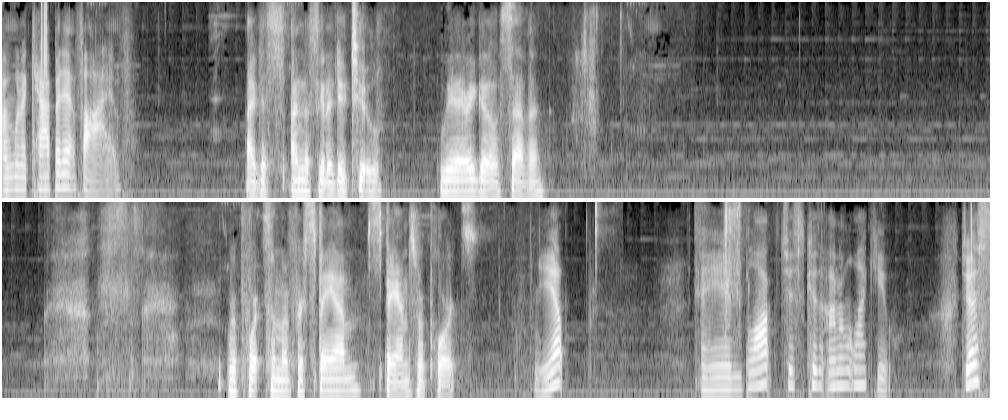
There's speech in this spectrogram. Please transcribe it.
I'm gonna cap it at five. I just. I'm just gonna do two. There we go, seven. Report someone for spam. Spams reports. Yep. And block just 'cause I don't like you. Just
